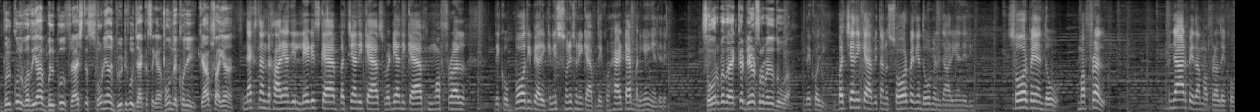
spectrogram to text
ਬਿਲਕੁਲ ਵਧੀਆ ਬਿਲਕੁਲ ਫਰੈਸ਼ ਤੇ ਸੋਹਣੀਆਂ ਤੇ ਬਿਊਟੀਫੁਲ ਜੈਕਟਸ ਹੈਗੀਆਂ। ਹੁਣ ਦੇਖੋ ਜੀ ਕੈਪਸ ਆਈਆਂ ਨੈਕਸਟ ਤੁਹਾਨੂੰ ਦਿਖਾ ਰਹੇ ਹਾਂ ਜੀ ਲੇਡੀਜ਼ ਕੈਪ ਬੱਚਿਆਂ ਦੀ ਕੈਪਸ ਵੱਡਿਆਂ ਦੀ ਕੈਪ ਮਫਰਲ ਦੇਖੋ ਬਹੁਤ ਹੀ ਪਿਆਰੀ ਕਿੰਨੀ ਸੋਹਣੀ ਸੋਹਣੀ ਕੈਪ ਦੇਖੋ ਹੈਡ ਟੈਪ ਬਣੀਆਂ ਹੋਈਆਂ ਜਿਹਦੇ 100 ਰੁਪਏ ਦਾ ਇੱਕ 150 ਰੁਪਏ ਦੇ ਦੋ ਆ। ਦੇਖੋ ਜੀ ਬੱਚਿਆਂ ਦੀ ਕੈਪ ਵੀ ਤੁਹਾਨੂੰ 100 ਰੁਪਏ ਦੀਆਂ ਦੋ ਮਿਲ ਜਾ ਰਹੀਆਂ ਨੇ ਜੀ। 100 ਰੁਪਏ ਦੀਆਂ ਦੋ ਮਫਰਲ। 50 ਰੁਪਏ ਦਾ ਮਫਰਲ ਦੇਖੋ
